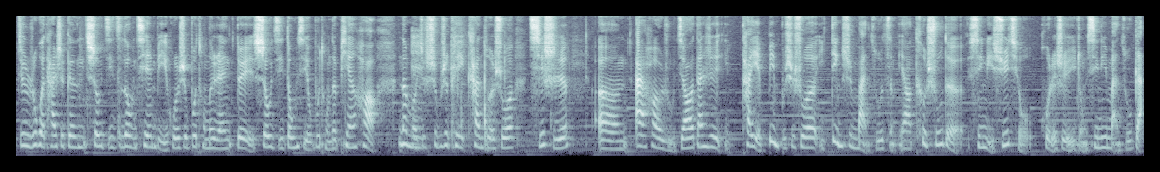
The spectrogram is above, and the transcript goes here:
就是如果他是跟收集自动铅笔，或者是不同的人对收集东西有不同的偏好，那么就是不是可以看作说，其实，嗯、爱好乳胶，但是它也并不是说一定是满足怎么样特殊的心理需求，或者是一种心理满足感。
